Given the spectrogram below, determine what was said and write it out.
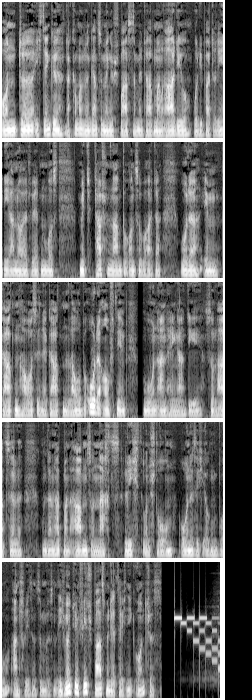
Und äh, ich denke, da kann man eine ganze Menge Spaß damit haben. Ein Radio, wo die Batterie nicht erneuert werden muss, mit Taschenlampe und so weiter. Oder im Gartenhaus, in der Gartenlaube oder auf dem Wohnanhänger die Solarzelle. Und dann hat man abends und nachts Licht und Strom, ohne sich irgendwo anschließen zu müssen. Ich wünsche Ihnen viel Spaß mit der Technik und tschüss.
